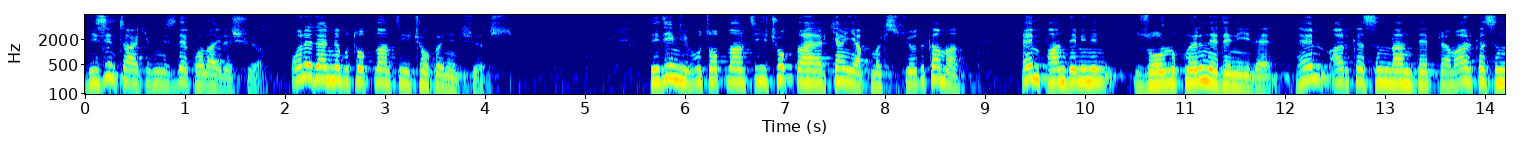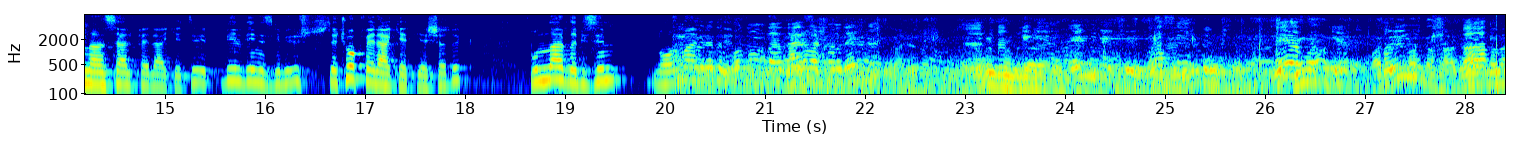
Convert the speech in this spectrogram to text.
Bizim takibimiz de kolaylaşıyor. O nedenle bu toplantıyı çok önemsiyoruz. Dediğim gibi bu toplantıyı çok daha erken yapmak istiyorduk ama hem pandeminin zorlukları nedeniyle hem arkasından deprem, arkasından sel felaketi bildiğiniz gibi üst üste çok felaket yaşadık. Bunlar da bizim normal Da- daire başkanı değil mi? Ee, en büyük şey burası. Ne yazık ki soyun dağıtımı,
